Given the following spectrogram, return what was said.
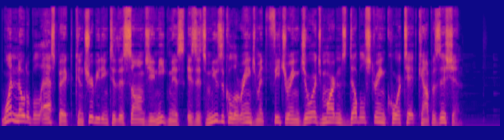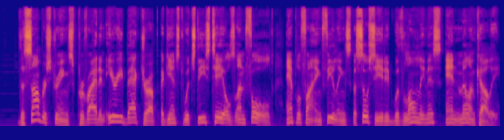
One notable aspect contributing to this song's uniqueness is its musical arrangement featuring George Martin's double string quartet composition. The somber strings provide an eerie backdrop against which these tales unfold, amplifying feelings associated with loneliness and melancholy.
